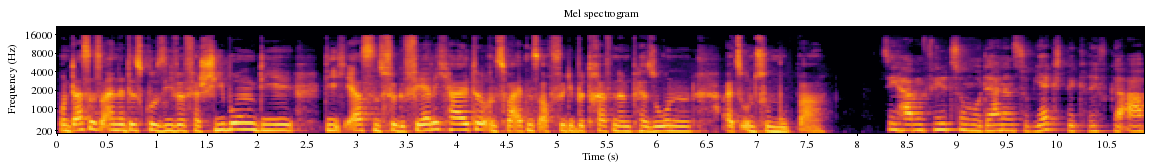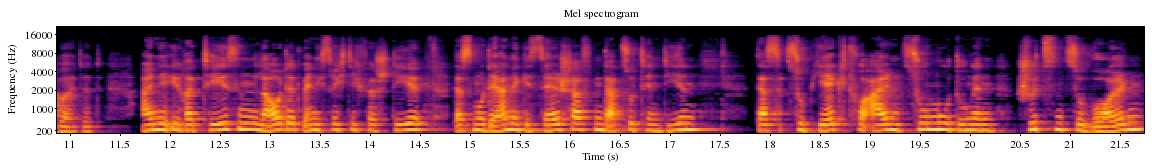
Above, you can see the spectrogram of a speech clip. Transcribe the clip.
Und das ist eine diskursive Verschiebung, die, die ich erstens für gefährlich halte und zweitens auch für die betreffenden Personen als unzumutbar. Sie haben viel zum modernen Subjektbegriff gearbeitet. Eine Ihrer Thesen lautet, wenn ich es richtig verstehe, dass moderne Gesellschaften dazu tendieren, das Subjekt vor allen Zumutungen schützen zu wollen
